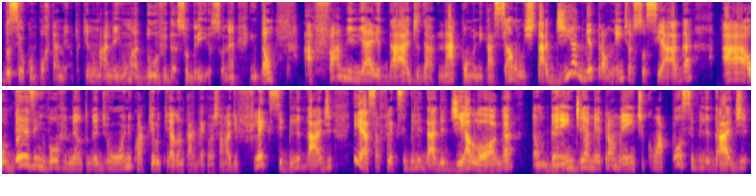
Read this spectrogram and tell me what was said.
do seu comportamento. Aqui não há nenhuma dúvida sobre isso, né? Então, a familiaridade da, na comunicação está diametralmente associada ao desenvolvimento mediúnico, aquilo que Allan Kardec vai chamar de flexibilidade, e essa flexibilidade dialoga também diametralmente com a possibilidade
